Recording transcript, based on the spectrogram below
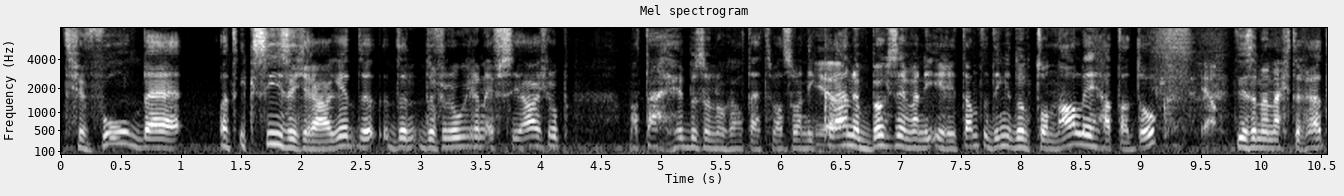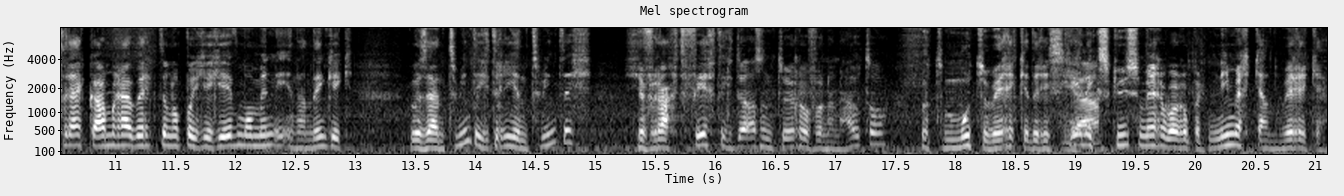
het gevoel bij... Want ik zie ze graag, hè, de, de, de vroegere FCA-groep. Maar dat hebben ze nog altijd wel. Zo van die Ja. kleine bugs en van die irritante dingen. De Tonale had dat ook. Ja. Het is een achteruitrijcamera werkte op een gegeven moment. En dan denk ik, we zijn 2023, je vraagt 40.000 euro voor een auto. Het moet werken. Er is geen Ja. excuus meer waarop het niet meer kan werken.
